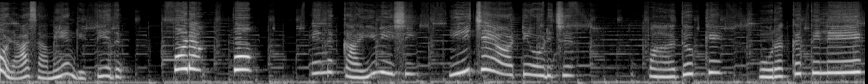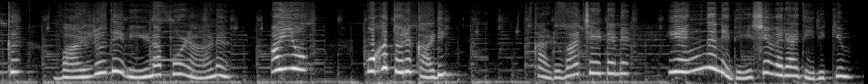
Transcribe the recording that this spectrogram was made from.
അപ്പോഴാ സമയം കിട്ടിയത്. എന്ന് ഈച്ച ആട്ടി ഓടിച്ച്. പതുക്കെ ഉറക്കത്തിലേക്ക് വഴുതി വീണപ്പോഴാണ്. അയ്യോ മുഖത്തൊരു കടി. കടുവാച്ചേട്ടന് എങ്ങനെ ദേഷ്യം വരാതിരിക്കും?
